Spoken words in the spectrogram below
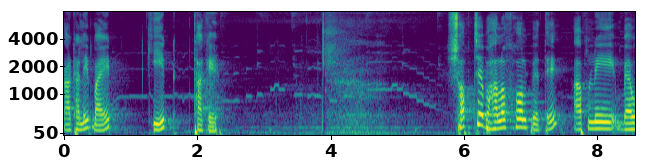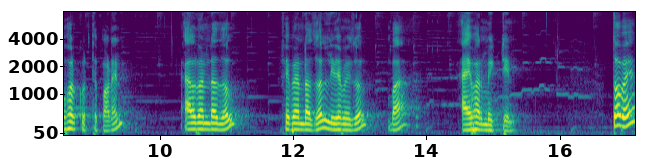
আঠালি, মাইট, কিট থাকে। সবচেয়ে ভালো ফল পেতে আপনি ব্যবহার করতে পারেন অ্যালবেন্ডাজল ফেবেন্ডাজল লিভামেজল বা আইভারমেকটিন। তবে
